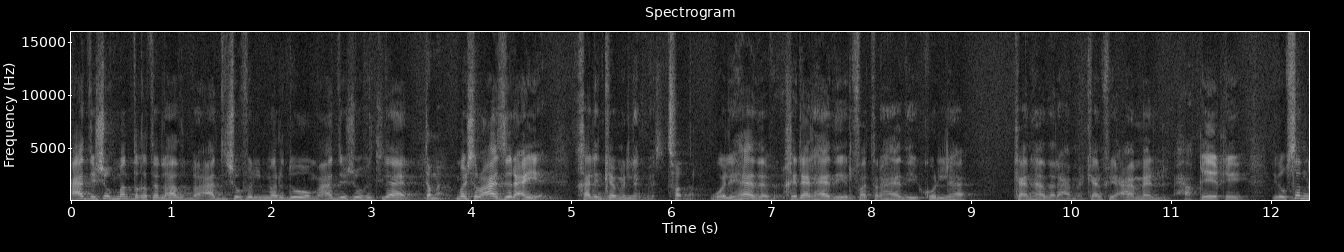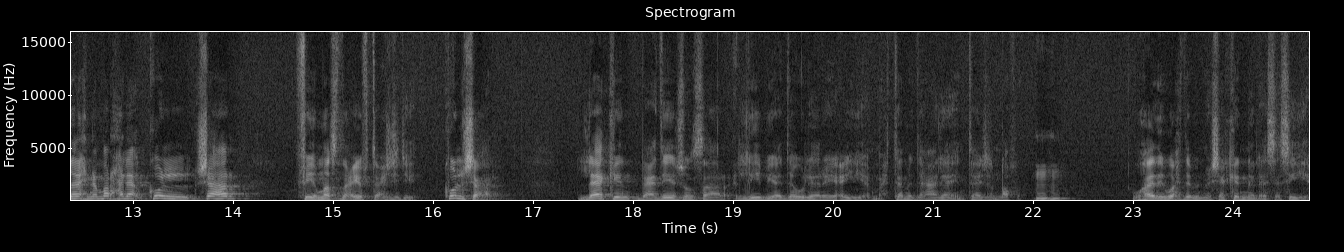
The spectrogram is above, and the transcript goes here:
عاد يشوف منطقة الهضبة. عاد يشوف المردوم. عاد يشوف تلال. تمام. مشروعات زراعية. خلينا نكمل لك بس. تفضل. ولهذا خلال هذه الفترة هذه كلها كان هذا العمل. كان في عمل حقيقي وصلنا إحنا مرحلة كل شهر في مصنع يفتح جديد. كل شهر. لكن بعدين شو صار؟ ليبيا دولة ريعية معتمدة على إنتاج النفط. وهذه واحدة من مشاكلنا الأساسية.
